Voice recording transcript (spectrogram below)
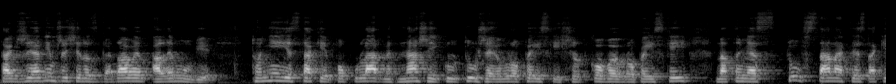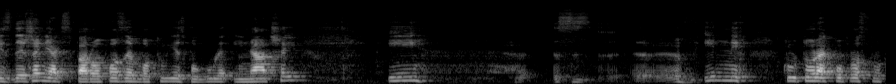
Także ja wiem, że się rozgadałem, ale mówię, to nie jest takie popularne w naszej kulturze europejskiej, środkowoeuropejskiej, natomiast tu w Stanach to jest takie zderzenie jak z parofozem, bo tu jest w ogóle inaczej i w innych kulturach po prostu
